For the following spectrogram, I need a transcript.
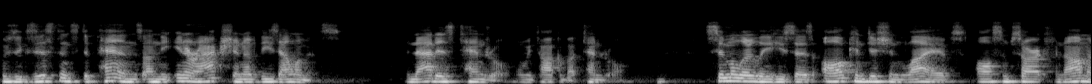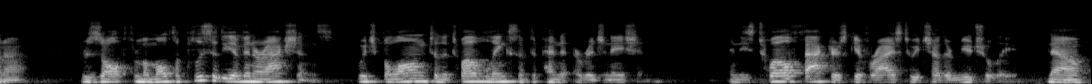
whose existence depends on the interaction of these elements and that is tendrel when we talk about tendrel. Similarly, he says all conditioned lives, all samsaric phenomena result from a multiplicity of interactions which belong to the 12 links of dependent origination. And these 12 factors give rise to each other mutually. Now,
